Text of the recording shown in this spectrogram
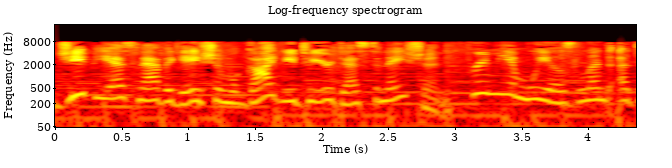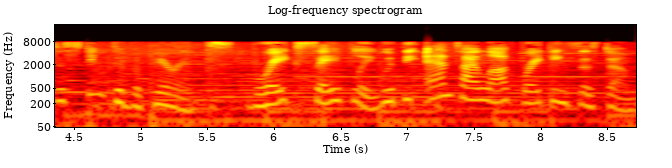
GPS navigation will guide you to your destination. Premium wheels lend a distinctive appearance. Brake safely with the anti lock braking system.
